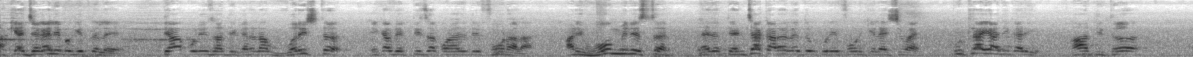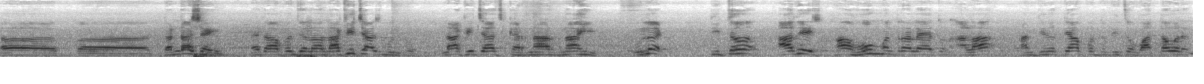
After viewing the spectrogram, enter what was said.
अख्ख्या जगाने बघितलेलं आहे. त्या पोलीस अधिकाऱ्याला वरिष्ठ एका व्यक्तीचा कोणाचा तरी फोन आला. आणि होम मिनिस्टर नाही तर त्यांच्या कार्यालयातून कुणी फोन केल्याशिवाय कुठलाही अधिकारी हा तिथं दंडाशाही नाही तर आपण ज्याला लाठीचार्ज म्हणतो लाठीचार्ज करणार नाही. उलट तिथं आदेश हा होम मंत्रालयातून आला आणि तिथं त्या पद्धतीचं वातावरण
